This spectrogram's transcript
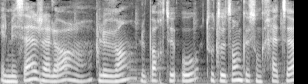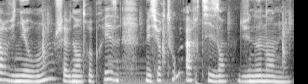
Et le message, alors, le vin le porte haut, tout autant que son créateur, vigneron, chef d'entreprise, mais surtout artisan du non-ennui.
